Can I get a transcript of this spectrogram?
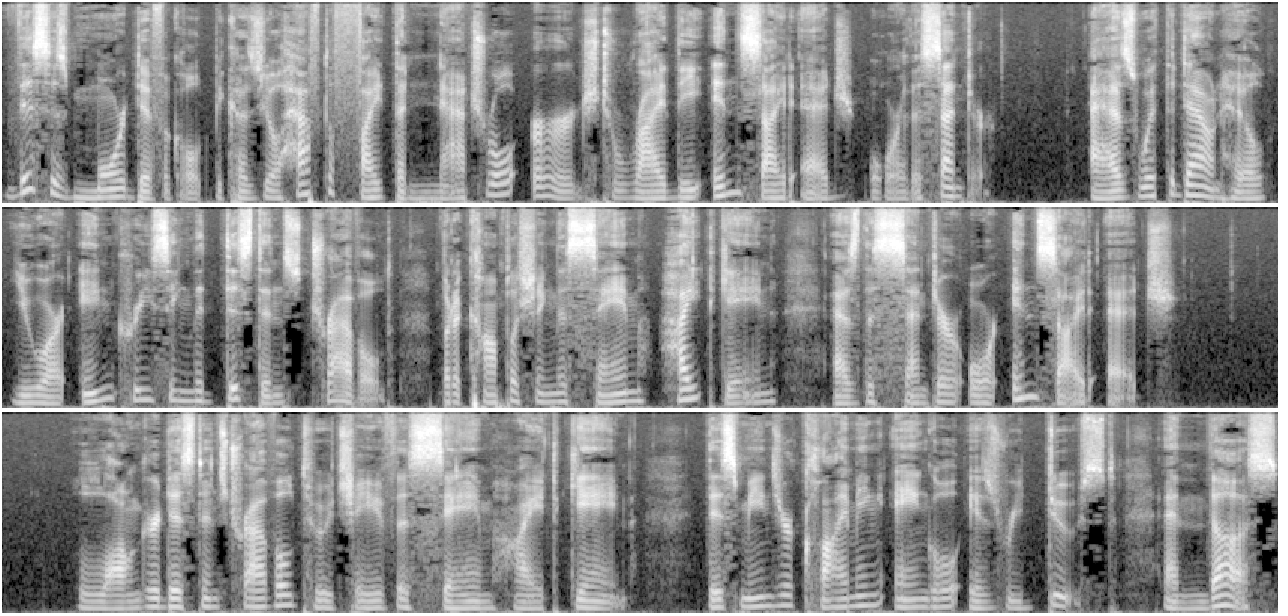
This is more difficult because you'll have to fight the natural urge to ride the inside edge or the center. As with the downhill, you are increasing the distance traveled, but accomplishing the same height gain as the center or inside edge longer distance traveled to achieve the same height gain. This means your climbing angle is reduced, and thus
